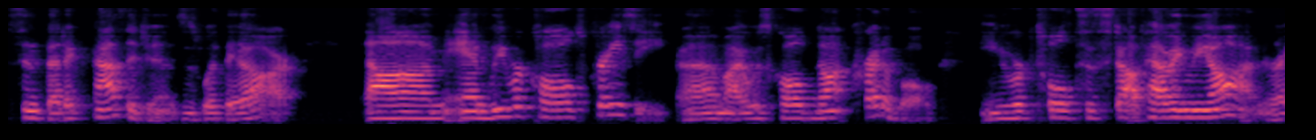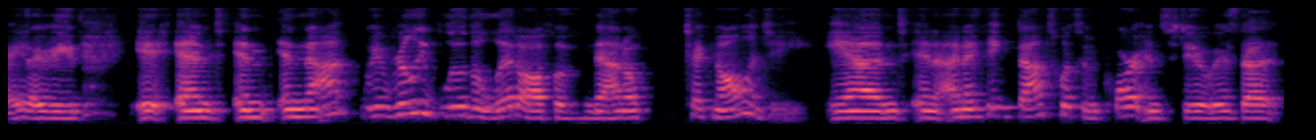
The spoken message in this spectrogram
synthetic pathogens is what they are. Um, and we were called crazy. Um, I was called not credible. You were told to stop having me on, right? I mean, it, and and and that we really blew the lid off of nanotechnology. And and and I think that's what's important, Stew, is that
